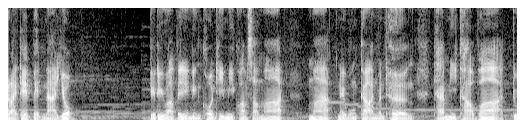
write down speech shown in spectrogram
ใครได้เป็นนายก ถือได้ว่าเป็นอีกหนึ่งคนที่มีความสามารถมากในวงการบันเทิง แถมมีข่าวว่าดู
